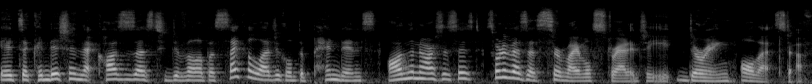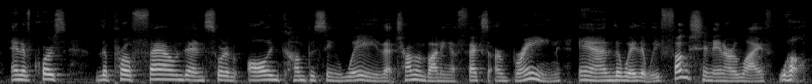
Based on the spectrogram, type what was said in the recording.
it's a condition that causes us to develop a psychological dependence on the narcissist, sort of as a survival strategy during all that stuff. And of course, the profound and sort of all encompassing way that trauma bonding affects our brain and the way that we function in our life, well,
